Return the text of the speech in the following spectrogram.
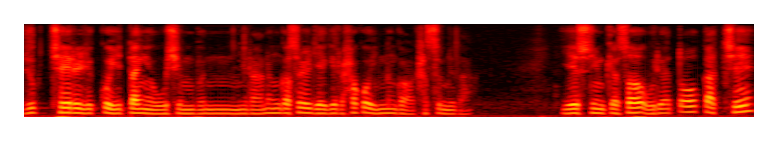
육체를 입고 이 땅에 오신 분이라는 것을 얘기를 하고 있는 것 같습니다. 예수님께서 우리와 똑같이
